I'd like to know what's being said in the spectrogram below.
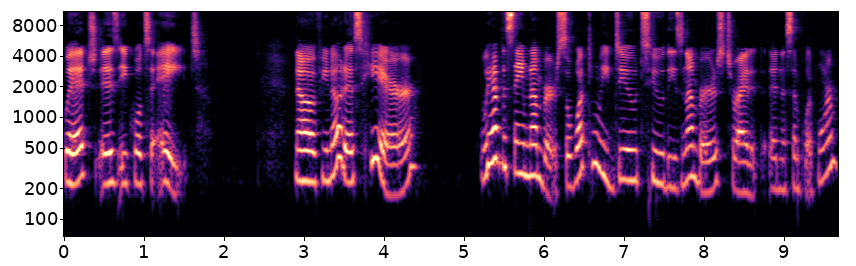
which is equal to 8. Now, if you notice here, we have the same numbers. So what can we do to these numbers to write it in a simpler form?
